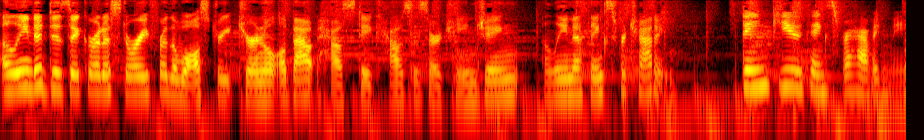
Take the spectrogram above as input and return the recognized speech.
Alina Dizik wrote a story for the Wall Street Journal about how steakhouses are changing. Alina, thanks for chatting. Thank you. Thanks for having me.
